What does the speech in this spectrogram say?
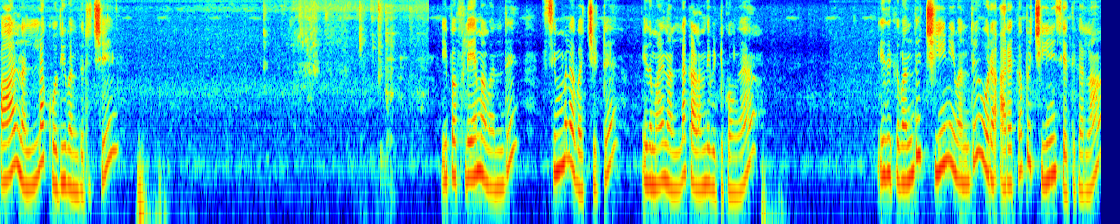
பால் நல்லா கொதி வந்துடுச்சு இப்போ ஃப்ளேமை வந்து சிம்மில் வச்சுட்டு இது மாதிரி நல்லா கலந்து விட்டுக்கோங்க. இதுக்கு வந்து சீனி வந்து ஒரு அரை கப்பு சீனி சேர்த்துக்கலாம்.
